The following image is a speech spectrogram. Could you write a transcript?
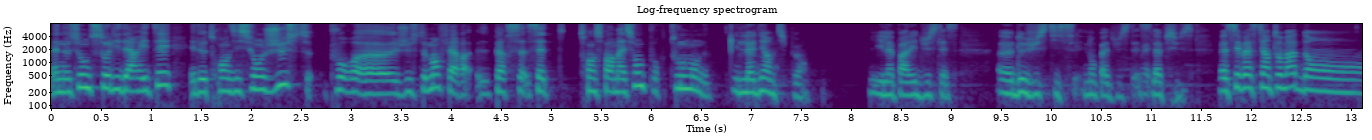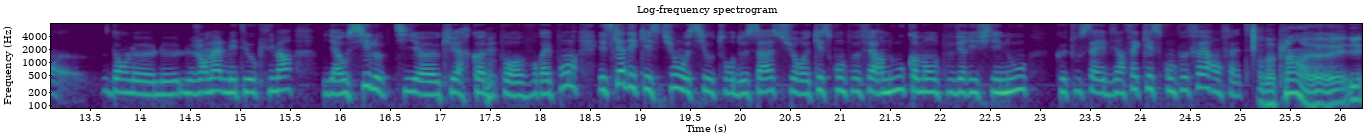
la notion de solidarité et de transition juste pour justement faire, cette transformation pour tout le monde. Il l'a dit un petit peu. Hein. Il a parlé de justesse. Euh, de justice, et non pas de justesse, lapsus. Euh, Sébastien Thomas, dans, dans le, journal Météo Climat, il y a aussi le petit euh, QR code mm. pour vous répondre. Est-ce qu'il y a des questions aussi autour de ça sur qu'est-ce qu'on peut faire nous, comment on peut vérifier nous? Que tout ça est bien fait. Qu'est-ce qu'on peut faire en fait? Bah Plein. Euh,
